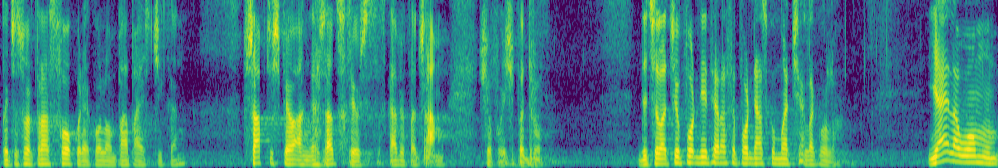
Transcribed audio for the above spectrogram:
pe ce s-au tras focuri acolo în Papa Chicken, 17 angajați au reușit să scape pe geam și au fost și pe drum. Deci la ce pornit era să pornească un măcel acolo. Ia la omul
